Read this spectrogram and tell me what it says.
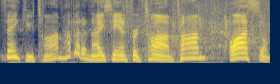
Thank you, Tom. How about a nice hand for Tom? Tom, awesome.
